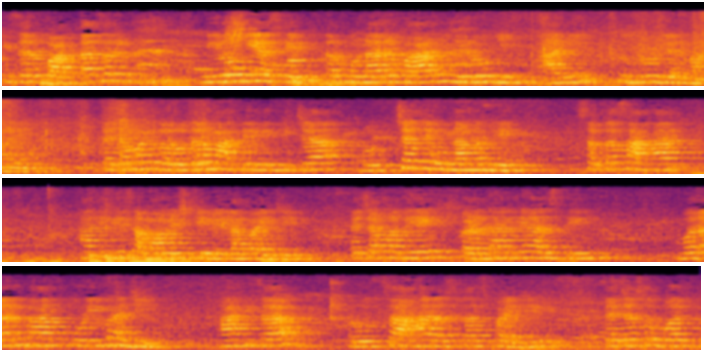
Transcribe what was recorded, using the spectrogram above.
की जर माता जर निरोगी असेल तर होणारं बाळ निरोगी आणि सुदृढ जन्माला येईल. त्याच्यामुळे गरोदर मातेने तिच्या रोजच्या जेवणामध्ये सकस आहार हा तिने समावेश केलेला पाहिजे. त्याच्यामध्ये कडधान्य असतील वरण भात पोळी भाजी हा तिचा रोजचा आहार असलाच पाहिजे. त्याच्यासोबत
